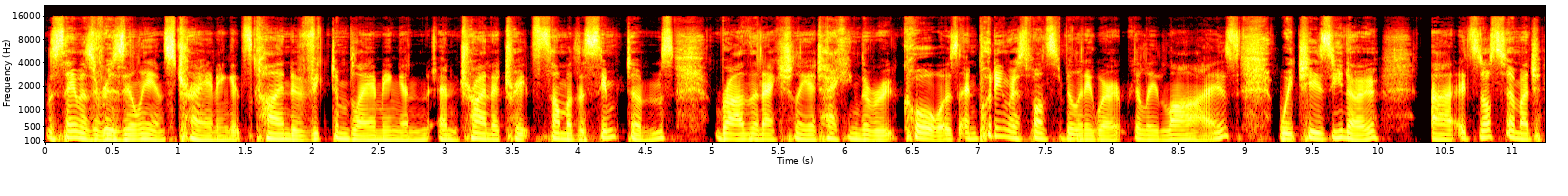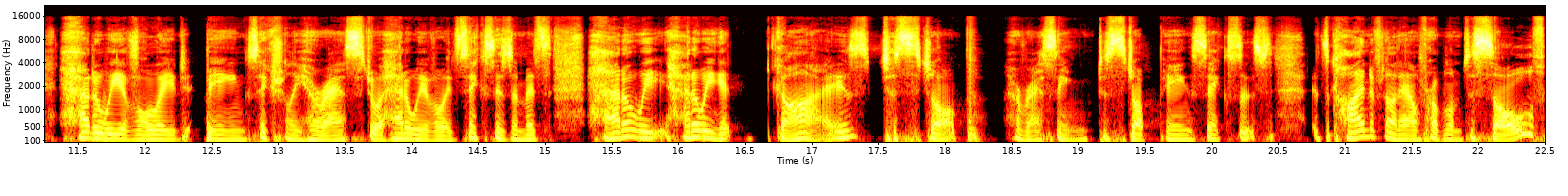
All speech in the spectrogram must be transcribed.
the same as resilience training. It's kind of victim blaming and, and trying to treat some of the symptoms rather than actually attacking the root cause and putting responsibility where it really lies, which is, you know, uh, it's not so much how do we avoid being sexually harassed or how do we avoid sexism. It's how do we how do we get guys to stop harassing, to stop being sexist. It's kind of not our problem to solve.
